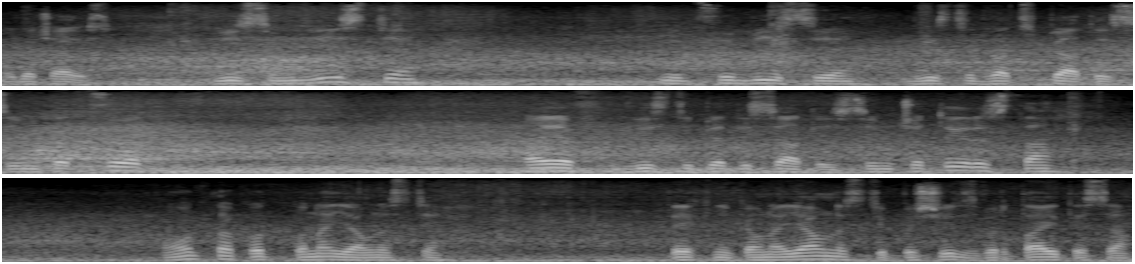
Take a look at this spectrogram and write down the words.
вибачаюсь, 8200, Mitsubishi 225 7500, АФ 250 7400. От так от по наявності. Техніка в наявності, пишіть, звертайтеся,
